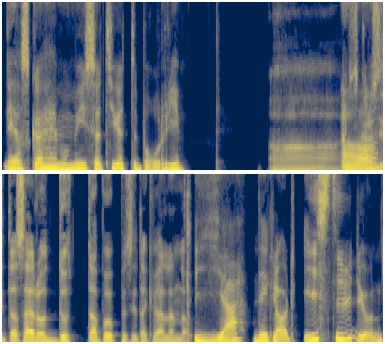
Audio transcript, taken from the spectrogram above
Jag ska hem och mysa till Göteborg. Ah, Ja. Ska du sitta så här och dutta på uppesittarkvällen då? Ja, det är klart. I studion.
